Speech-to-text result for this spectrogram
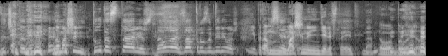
Ну что ты на машине тут оставишь, давай, завтра заберешь. И потом машину неделю стоит. О, было дело.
